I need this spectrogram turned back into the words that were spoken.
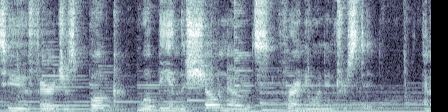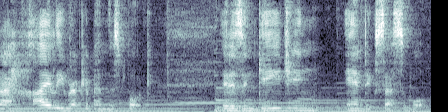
to Faragher's book will be in the show notes for anyone interested, and I highly recommend this book. It is engaging and accessible.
